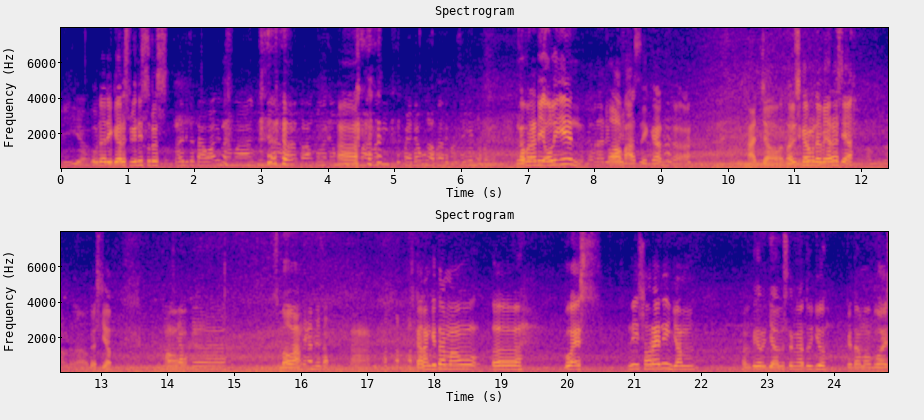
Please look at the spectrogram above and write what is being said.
Iya. Udah di garis finish terus Saya diketawain sama itu sama angkel-angkelnya kamu Ah. gimana sih? Sepeda aku nggak pernah dibersihin katanya. nggak pernah dioliin. Nggak pernah Wah dioliin. pasti kan. Heeh. Kacau. Tapi sekarang udah beres ya. Alhamdulillah udah. Nah, udah siap. Mau Siap ke Sembawang. nanti kan besok. Nah, sekarang kita mau eh goes. Ini sore nih jam hampir jam setengah tujuh. Kita mau goes.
